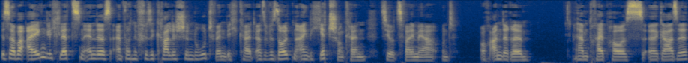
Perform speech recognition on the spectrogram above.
ist aber eigentlich letzten Endes einfach eine physikalische Notwendigkeit. Also wir sollten eigentlich jetzt schon kein CO2 mehr und auch andere ähm, Treibhausgase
